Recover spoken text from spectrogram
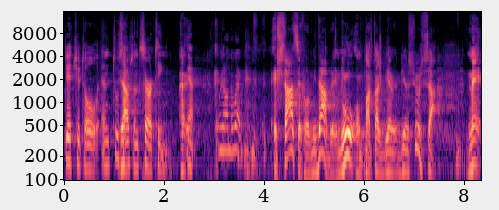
digital in 2013. Yeah. We're on the way. Et ça, c'est formidable. Et nous, on partage bien, bien sûr ça. Mais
